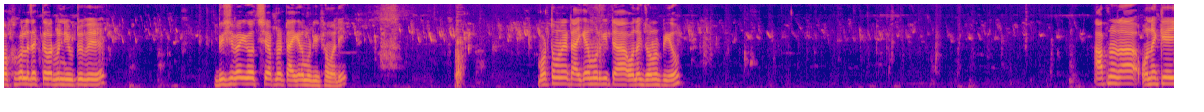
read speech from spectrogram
লক্ষ্য করলে দেখতে পারবেন ইউটিউবে বেশিরভাগই হচ্ছে আপনার টাইগার মুরগি খামারি। বর্তমানে টাইগার মুরগিটা অনেক জনপ্রিয়। আপনারা অনেকেই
